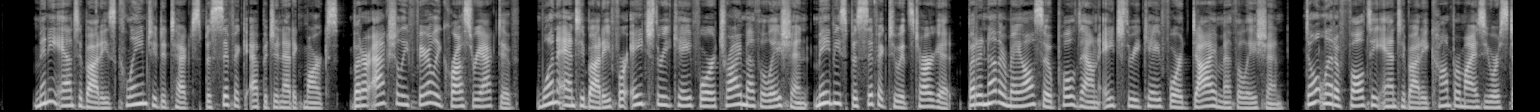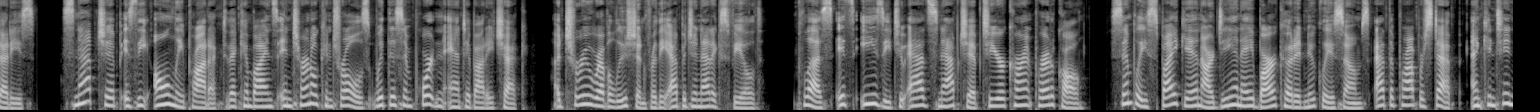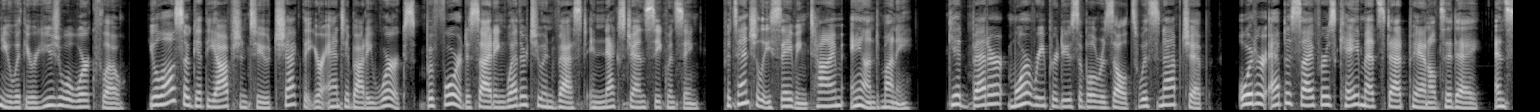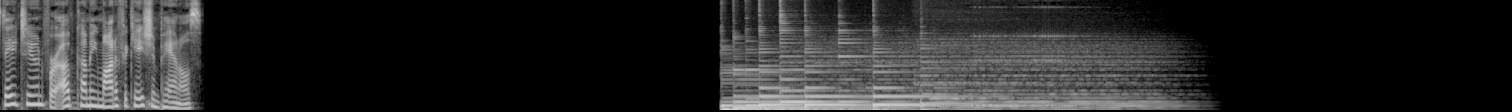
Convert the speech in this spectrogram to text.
Many antibodies claim to detect specific epigenetic marks, but are actually fairly cross reactive. One antibody for H3K4 trimethylation may be specific to its target, but another may also pull down H3K4 dimethylation. Don't let a faulty antibody compromise your studies. SNAP-ChIP is the only product that combines internal controls with this important antibody check, a true revolution for the epigenetics field. Plus, it's easy to add SNAP-ChIP to your current protocol. Simply spike in our DNA barcoded nucleosomes at the proper step and continue with your usual workflow. You'll also get the option to check that your antibody works before deciding whether to invest in next gen sequencing, potentially saving time and money. Get better, more reproducible results with SNAP-ChIP. Order EpiCypher's K Metstat panel today and stay tuned for upcoming modification panels.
